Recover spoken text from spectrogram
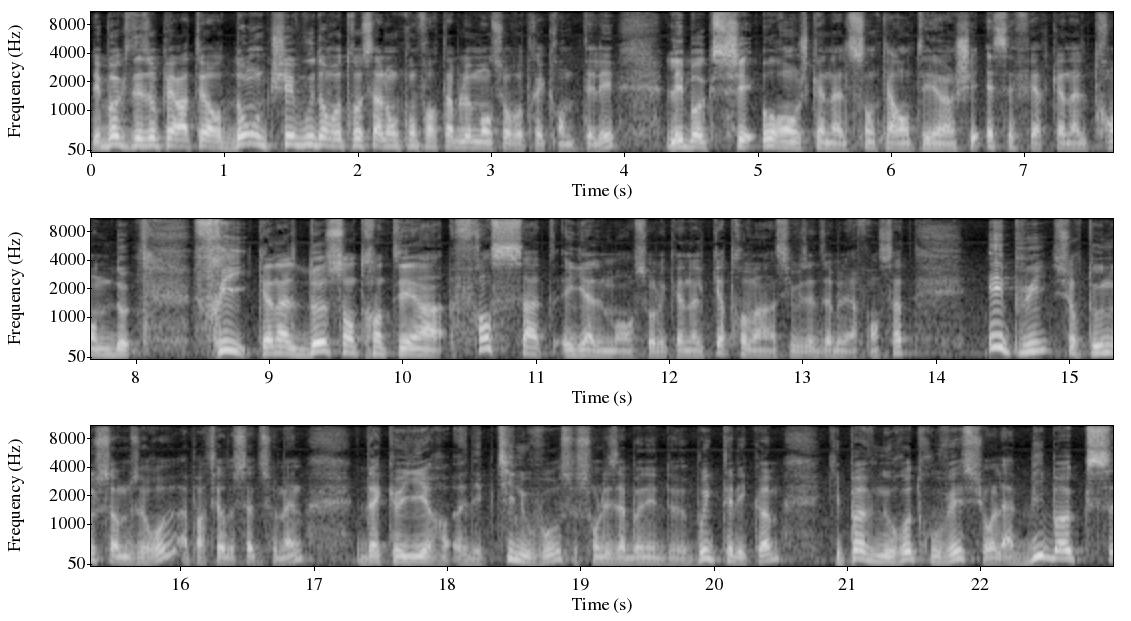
les box des opérateurs, donc chez vous, dans votre salon, confortablement sur votre écran de télé. Les box chez Orange, canal 141, chez SFR, canal 32, Free, canal 231, FranceSat également, sur le canal 81, si vous êtes abonné à FranceSat. Et puis, surtout, nous sommes heureux, à partir de cette semaine, d'accueillir euh, des petits nouveaux. Ce sont les abonnés de Bouygues Télécom qui peuvent nous retrouver sur la B-Box.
